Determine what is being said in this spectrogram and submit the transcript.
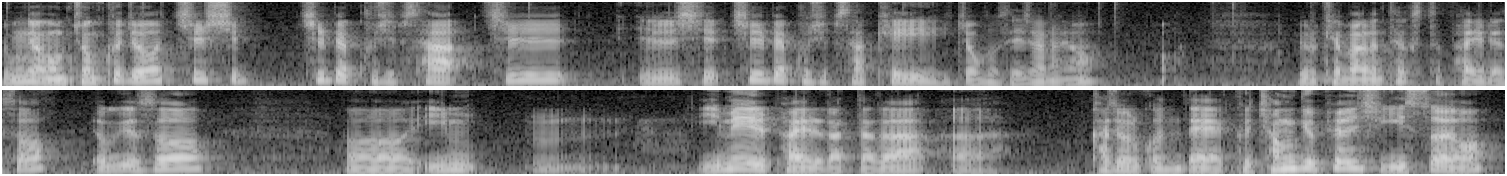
용량 엄청 크죠? 70 794 7 794K 정도 되잖아요. 어, 이렇게 많은 텍스트 파일에서 여기서 어, 임, 음, 이메일 파일을 갖다가 어, 가져올 건데 그 정규 표현식이 있어요.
